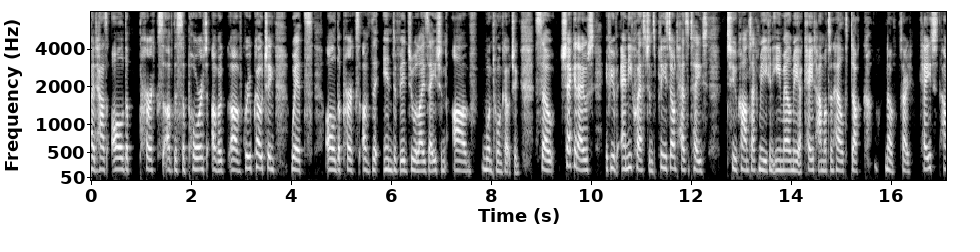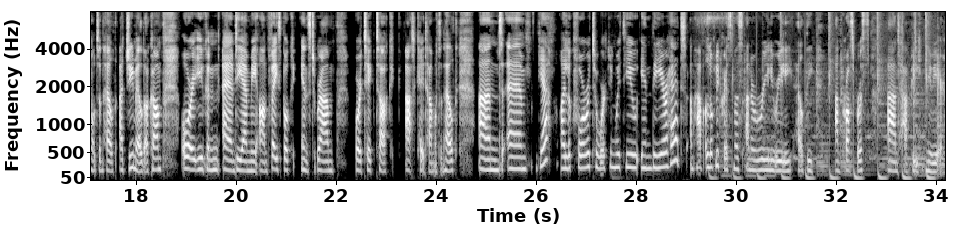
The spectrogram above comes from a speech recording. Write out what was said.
it has all the perks of the support of a, of group coaching with all the perks of the individualization of one-to-one coaching. So check it out. If you have any questions please don't hesitate to contact me. You can email me at katehamiltonhealth.com no sorry katehamiltonhealth at gmail.com or you can um, dm me on facebook instagram or tiktok at Kate Hamilton Health. And um, yeah, I look forward to working with you in the year ahead and have a lovely Christmas and a really, really healthy and prosperous and happy new year.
